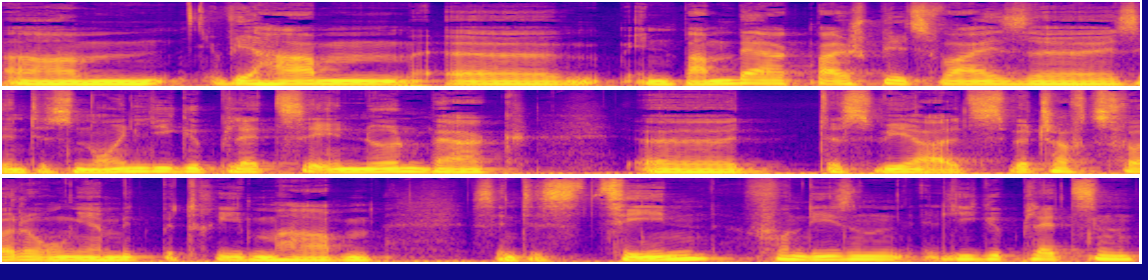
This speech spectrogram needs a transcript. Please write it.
Ähm, wir haben äh, in Bamberg beispielsweise sind es neun Liegeplätze, in Nürnberg äh, das wir als Wirtschaftsförderung ja mitbetrieben haben, sind es zehn von diesen Liegeplätzen.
